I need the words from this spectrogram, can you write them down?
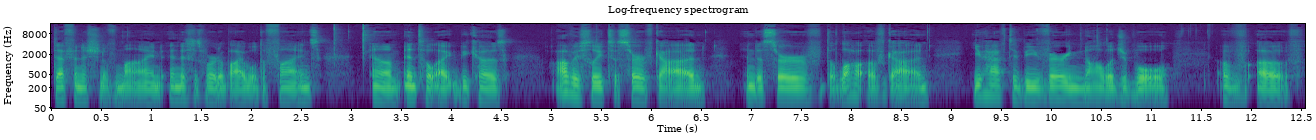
definition of mind, and this is where the Bible defines um, intellect because obviously to serve God and to serve the law of God, you have to be very knowledgeable of of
